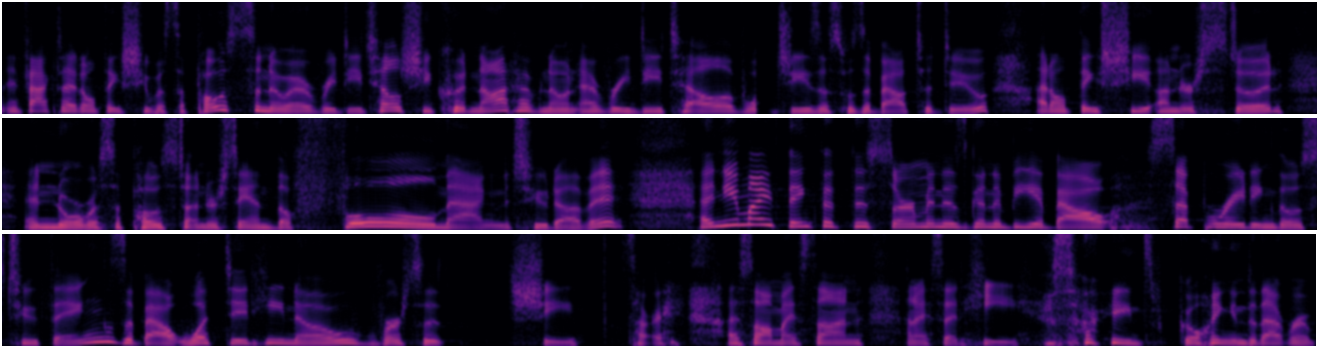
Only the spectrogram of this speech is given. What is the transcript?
In fact, I don't think she was supposed to know every detail. She could not have known every detail of what Jesus was about to do. I don't think she understood and nor was supposed to understand the full magnitude of it. And you might think that this sermon is going to be about separating those two things about what did he know versus she. Sorry, I saw my son and I said he. Sorry, he's going into that room.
